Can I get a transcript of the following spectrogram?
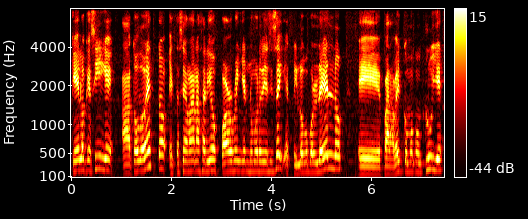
qué es lo que sigue a todo esto. Esta semana salió Power Ranger número 16. Estoy loco por leerlo. Eh, para ver cómo concluye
